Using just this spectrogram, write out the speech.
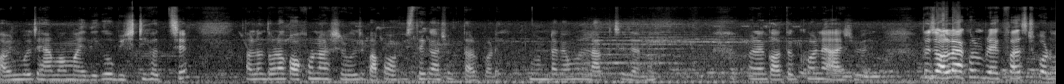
বাবিন বলছে হ্যাঁ মামা এদিকেও বৃষ্টি হচ্ছে। বললাম, তোমরা কখন আসে বলছে, পাপা অফিস থেকে আসুক তারপরে। মনটা কেমন লাগছে জানো মানে কতক্ষণে আসবে। তো চলো এখন ব্রেকফাস্ট করব।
